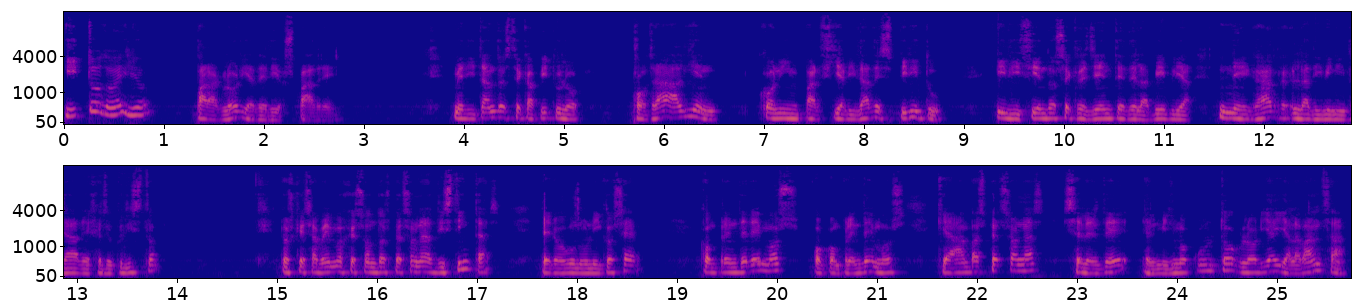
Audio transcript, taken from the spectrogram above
Y todo ello para gloria de Dios Padre. Meditando este capítulo, ¿podrá alguien con imparcialidad de espíritu y diciéndose creyente de la Biblia negar la divinidad de Jesucristo? Los que sabemos que son dos personas distintas, pero un único ser, comprenderemos o comprendemos que a ambas personas se les dé el mismo culto, gloria y alabanza.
